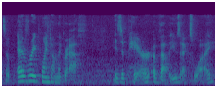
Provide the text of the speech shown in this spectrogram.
So every point on the graph is a pair of values, x, y,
